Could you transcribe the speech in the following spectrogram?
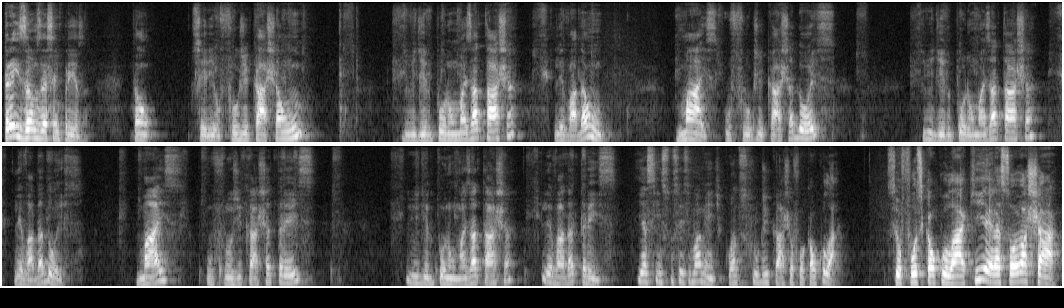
três anos dessa empresa. Então seria o fluxo de caixa 1 dividido por 1 mais a taxa elevado a 1 mais o fluxo de caixa 2, dividido por 1 mais a taxa, elevado a 2, mais o fluxo de caixa 3, dividido por 1 mais a taxa, elevado a 3. E assim sucessivamente, quantos fluxos de caixa eu for calcular. Se eu fosse calcular aqui, era só eu achar,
